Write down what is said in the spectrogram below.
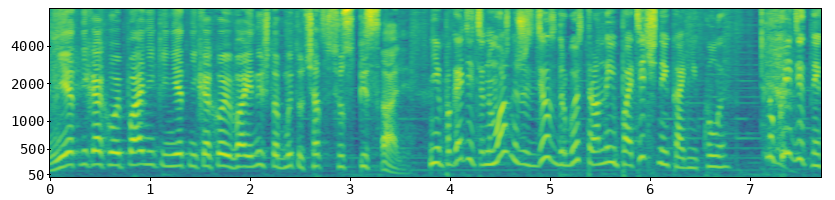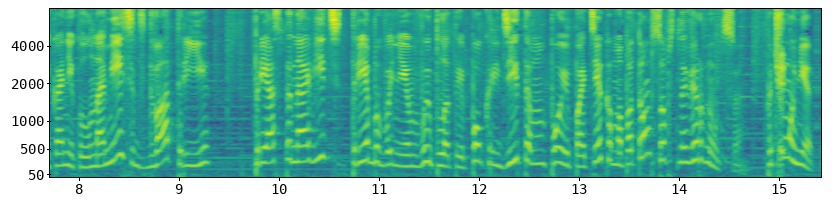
Нет никакой паники, нет никакой войны, чтобы мы тут сейчас все списали. Не, погодите, ну можно же сделать, с другой стороны, ипотечные каникулы. Ну, кредитные каникулы на месяц, два, три. Приостановить требования выплаты по кредитам, по ипотекам, а потом, собственно, вернуться. Почему нет?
